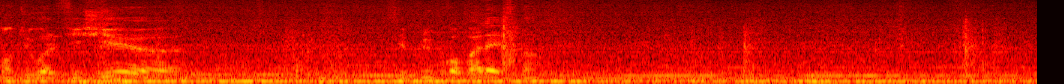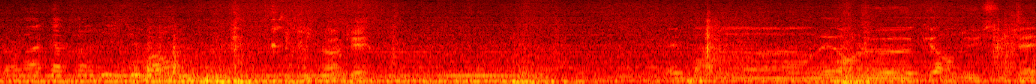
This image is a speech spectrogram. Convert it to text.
Quand tu vois le fichier, euh, c'est plus propre à l'est. hein. On est à 90 du vent. Ok. Et ben, on est dans le cœur du sujet.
